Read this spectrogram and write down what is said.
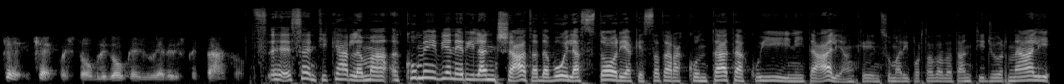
c'è, c'è questo obbligo che viene rispettato. Eh, senti Carla, ma come viene rilanciata da voi la storia che è stata raccontata qui in Italia, anche insomma riportata da tanti giornali,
